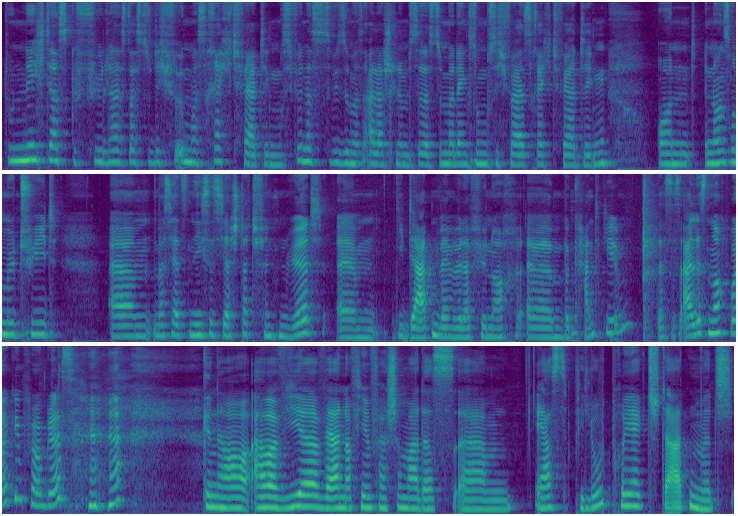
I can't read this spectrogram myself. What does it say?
du nicht das Gefühl hast, dass du dich für irgendwas rechtfertigen musst. Ich finde, das ist sowieso das Allerschlimmste, dass du immer denkst, du musst dich für alles rechtfertigen. Und in unserem Retreat, ähm, was jetzt nächstes Jahr stattfinden wird, ähm, die Daten werden wir dafür noch ähm, bekannt geben. Das ist alles noch Work in Progress. genau, aber wir werden auf jeden Fall schon mal das ähm, erste Pilotprojekt starten mit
